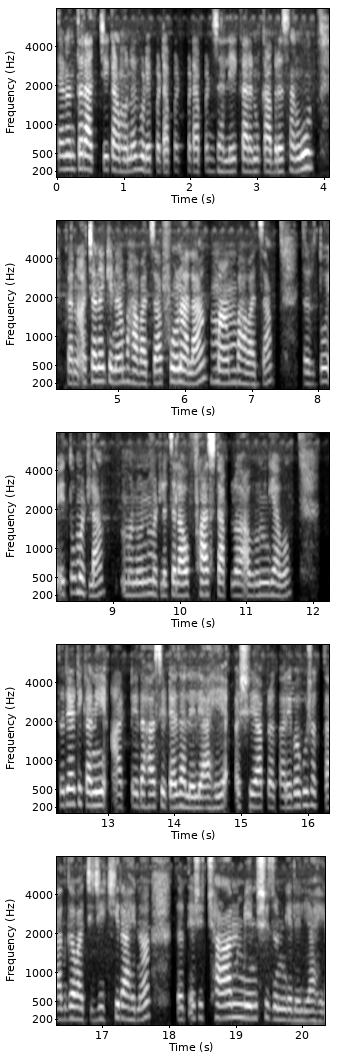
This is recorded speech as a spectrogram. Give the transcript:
त्यानंतर आजचे कामं ना थोडे पटापट पटापट झाले. कारण काबरं सांगू कारण अचानक आहे ना भावाचा फोन आला माम भावाचा. तर तो येतो म्हटला म्हणून म्हटलं चला फास्ट आपलं आवरून घ्यावं. तर या ठिकाणी आठ ते दहा सिट्या झालेल्या आहे. अशा प्रकारे बघू शकतात गव्हाची जी खीर आहे ना तर ती अशी छान मेन शिजून गेलेली आहे.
